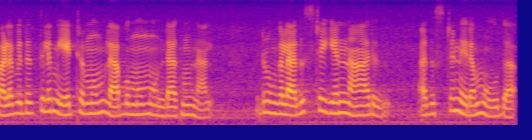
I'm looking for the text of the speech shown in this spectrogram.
பலவிதத்திலும் ஏற்றமும் லாபமும் உண்டாகும் நாள். இன்று உங்கள் அதிர்ஷ்ட எண் ஆறு அதிர்ஷ்ட நிறம் ஊதா.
